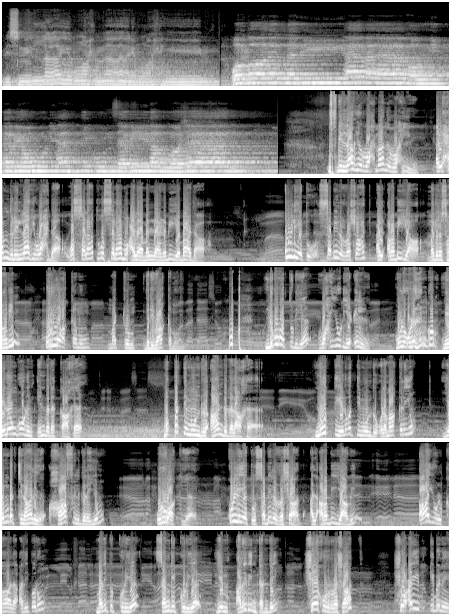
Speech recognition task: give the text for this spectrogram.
بسم الله الرحمن الرحيم وقال الذي آمن يا قوم اتبعون أهدكم سبيل الرشاد بسم الله الرحمن الرحيم الحمد لله وحده والصلاة والسلام على من لا نبي بعده குல்லியத்து சபீல் Rashad அல் அரபியா மதரசாவின் உருவாக்கமும் மற்றும் விரிவாக்கமும். நுபுவத்துடைய வகையுடைய முழு உலகெங்கும் மேலோங்கோணும் என்பதற்காக முப்பத்தி மூன்று ஆண்டுகளாக நூத்தி எழுபத்தி மூன்று உலமாக்களையும் எண்பத்தி நாலு ஹாஃபில்களையும் உருவாக்கிய குல்லியத்து சபில் ரஷாத் அல் அரபியாவின் ஆயுள் கால அதிபரும் மதிப்புக்குரிய சங்கைக்குரிய எம் அறிவின் தந்தை ஷேகுர் ரஷாத் ஷுஐப் இப்னு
